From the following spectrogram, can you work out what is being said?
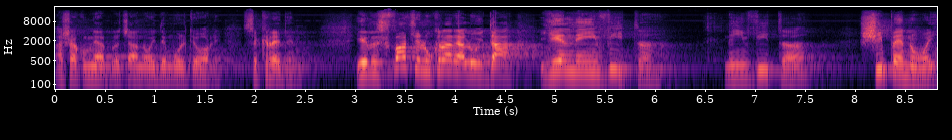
așa cum ne-ar plăcea noi de multe ori să credem. El își face lucrarea lui, dar El ne invită, ne invită și pe noi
